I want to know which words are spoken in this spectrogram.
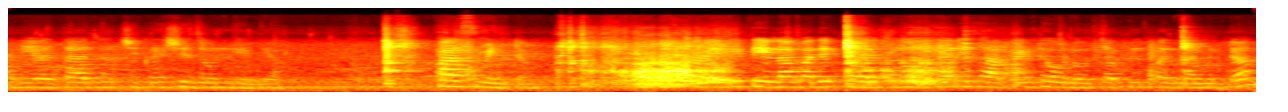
आणि आता अजून चिकन शिजवून घेऊया. पाच मिनटं. कारण की तेलामध्ये परतलं होतं आणि झाकण ठेवलं होतं आपण पंधरा मिनटं.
